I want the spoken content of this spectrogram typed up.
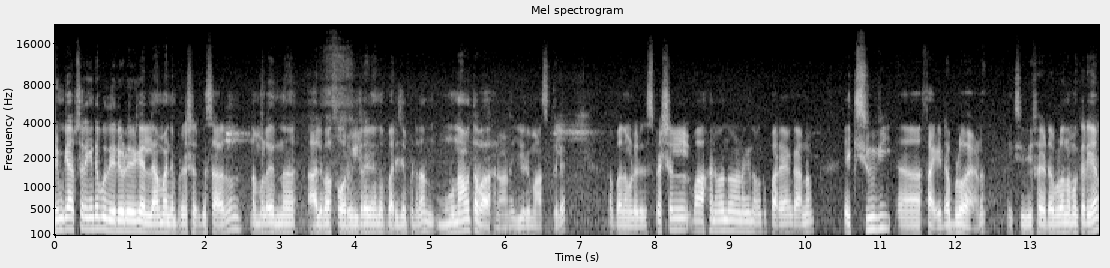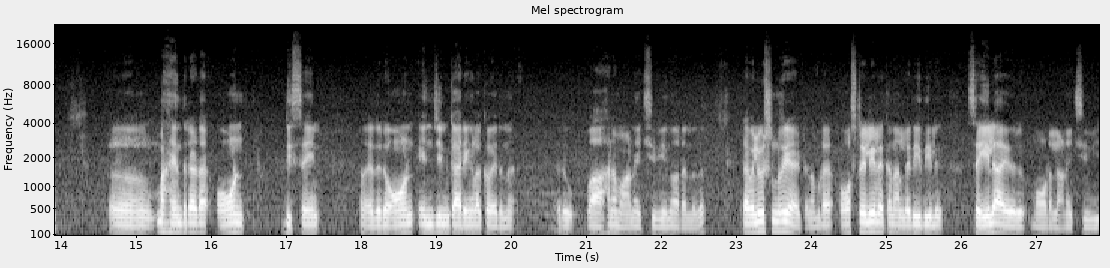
ഡ്രീം ക്യാപ്ചറിങ്ങിന്റെ പുതിയ വീഡിയോയിലേക്ക് എല്ലാ മനപ്രേക്ഷകർക്കും സ്വാഗതം. നമ്മൾ ഇന്ന് ആലുവ ഫോർ വീൽ ഡ്രൈവ് എന്ന് പരിചയപ്പെടുന്ന മൂന്നാമത്തെ വാഹനമാണ് ഈ ഒരു മാസത്തിൽ അപ്പോൾ നമ്മളൊരു സ്പെഷ്യൽ വാഹനം എന്ന് വേണമെങ്കിൽ നമുക്ക് പറയാം. കാരണം X U V five double o ആണ്. X U V five double o നമുക്കറിയാം. മഹേന്ദ്രയുടെ ഓൺ ഡിസൈൻ അതായത് ഒരു ഓൺ എൻജിൻ കാര്യങ്ങളൊക്കെ വരുന്ന ഒരു വാഹനമാണ് എക്സ് യു വി എന്ന് പറയുന്നത്. റെവല്യൂഷണറി ആയിട്ട് നമ്മുടെ ഓസ്ട്രേലിയയിലൊക്കെ നല്ല രീതിയിൽ സെയിലായ ഒരു മോഡലാണ് X U V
